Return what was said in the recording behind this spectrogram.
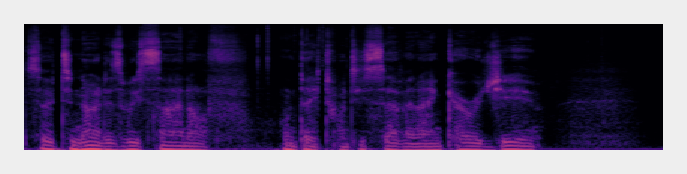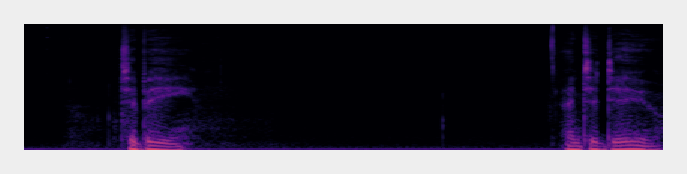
So, tonight, as we sign off on day 27, I encourage you to be and to do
